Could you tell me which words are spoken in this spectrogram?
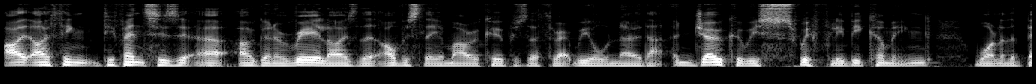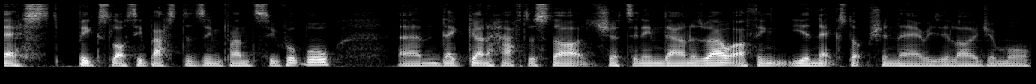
I, I think defenses are, are going to realise that obviously Amari Cooper's the threat. We all know that, and Njoku is swiftly becoming one of the best big slotty bastards in fantasy football. Um, they're going to have to start shutting him down as well. I think your next option there is Elijah Moore.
